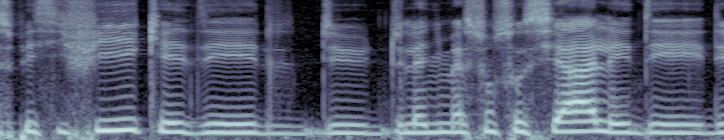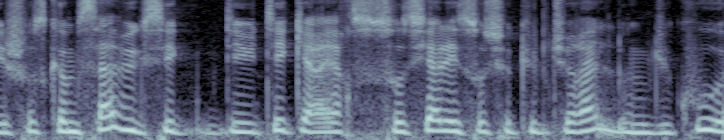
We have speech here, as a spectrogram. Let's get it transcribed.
spécifiques et des, de l'animation sociale et des, des choses comme ça, vu que c'est DUT carrière sociale et socioculturelle. Donc du coup,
